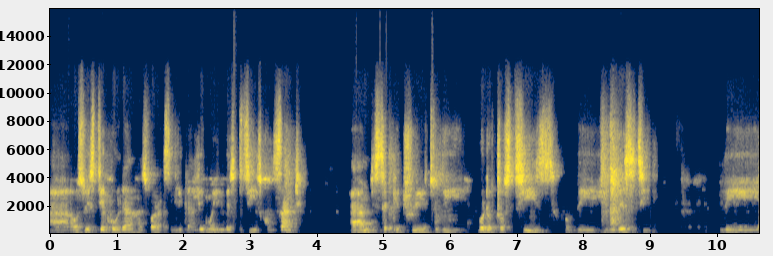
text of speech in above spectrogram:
uh, also a stakeholder as far as Hikmah University is concerned. I am the secretary to the Board of Trustees of the university. The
